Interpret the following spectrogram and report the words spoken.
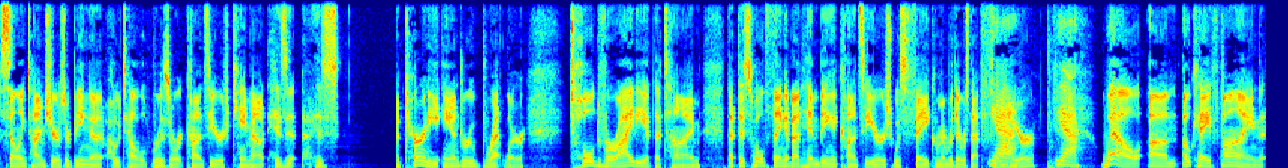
selling timeshares or being a hotel resort concierge came out, his his attorney Andrew Brettler told Variety at the time that this whole thing about him being a concierge was fake. Remember, there was that Yeah. flyer. Yeah. Well, um, okay, fine.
